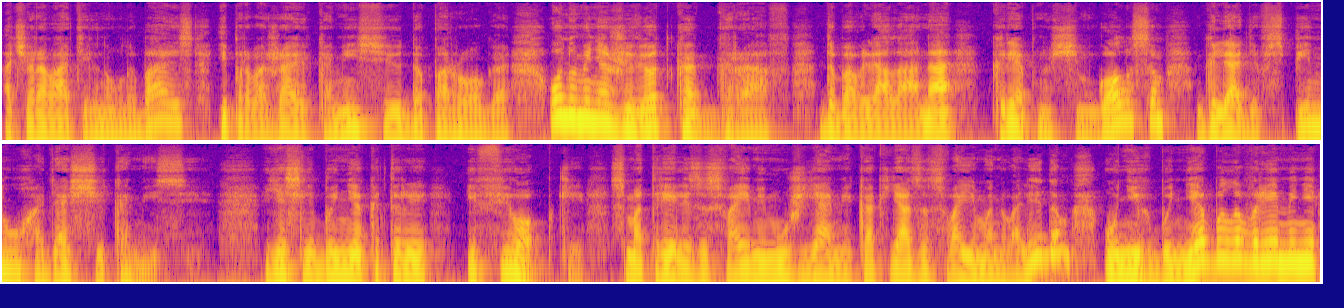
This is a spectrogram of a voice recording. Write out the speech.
очаровательно улыбаясь и провожая комиссию до порога. «Он у меня живет как граф», — добавляла она крепнущим голосом, глядя в спину уходящей комиссии. Если бы некоторые эфиопки смотрели за своими мужьями, как я за своим инвалидом, у них бы не было времени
